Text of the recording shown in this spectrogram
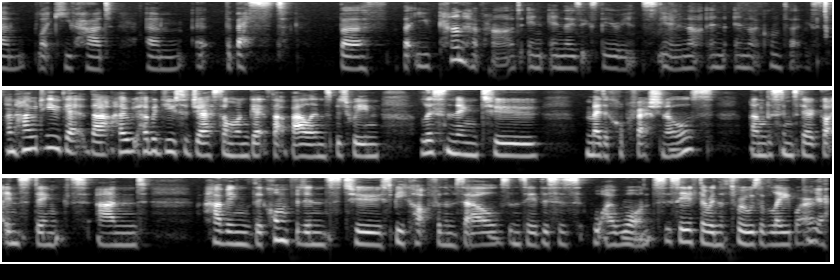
um, like you've had um, uh, the best birth that you can have had in, in those experience, you know, in that in, in that context. And how do you get that? How, how would you suggest someone gets that balance between listening to medical professionals and listening to their gut instinct and having the confidence to speak up for themselves and say, This is what I want? So say if they're in the throes of labour Yeah.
